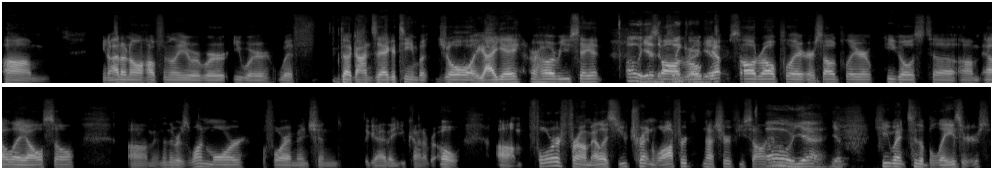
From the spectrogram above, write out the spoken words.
Um, you know, I don't know how familiar were you were with the Gonzaga team, but Joel Ayayi, or however you say it, oh yeah, the point role, guard. yep. solid role player or solid player. He goes to um, LA also, um, and then there was one more before I mentioned the guy that you kind of oh, um, forward from LSU, Trendon Watford. Not sure if you saw him. Oh yeah, yep. he went to the Blazers.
